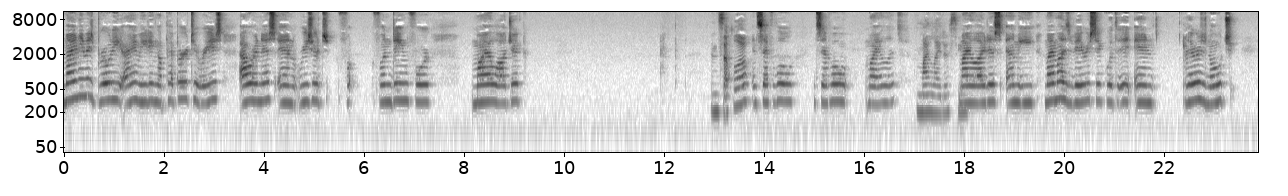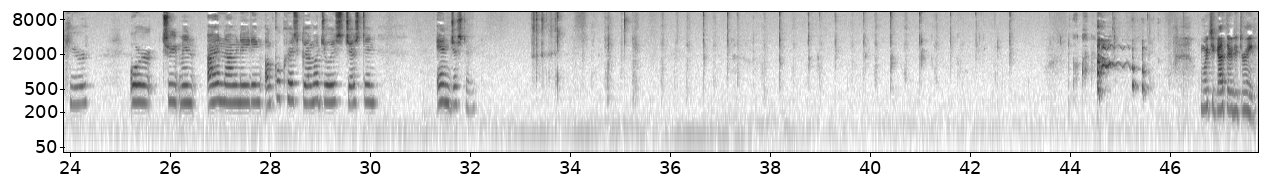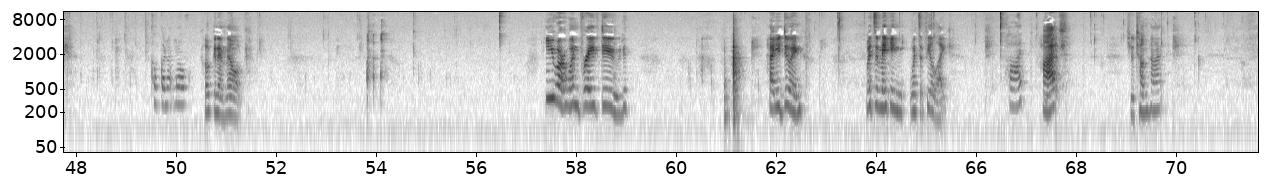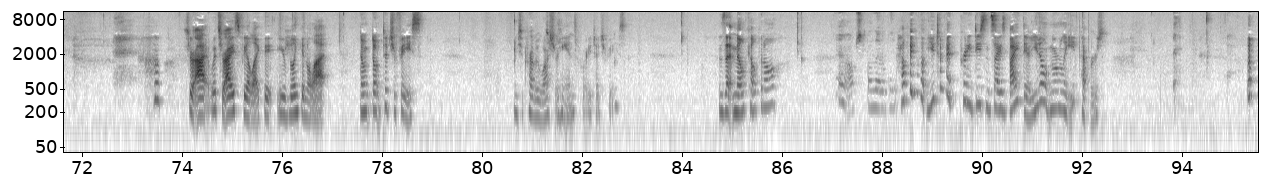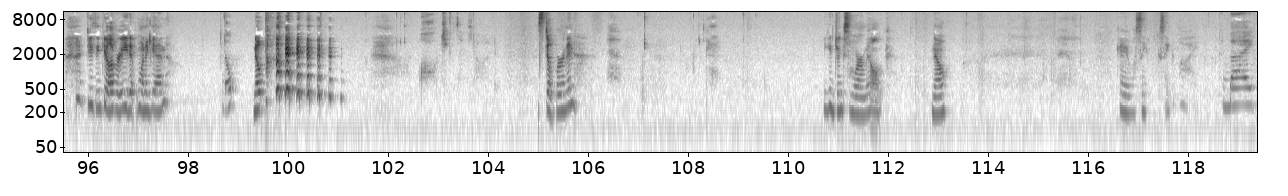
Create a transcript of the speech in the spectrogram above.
My name is Brody. I am eating a pepper to raise awareness and research f- funding for myologic Encephalo? encephalo encephalomyelitis. Myelitis. yeah. myelitis ME. My mom is very sick with it, and there is no ch- cure or treatment. I am nominating Uncle Chris, Grandma Joyce, Justin, and Justin. what you got there to drink? Coconut milk. Coconut milk. You are one brave dude. How you doing? What's it making? What's it feel like? Hot. Hot? Is your tongue hot? What's your eye? What's your eyes feel like? They, you're blinking a lot. Don't don't touch your face. You should probably wash your hands before you touch your face. Does that milk help at all? It helps a little bit. How big of a, you took a pretty decent sized bite there. You don't normally eat peppers. Do you think you'll ever eat it one again? Nope. Nope. Oh, Jesus. Still burning? You can drink some more milk. No? Okay, we'll say say goodbye. Goodbye.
